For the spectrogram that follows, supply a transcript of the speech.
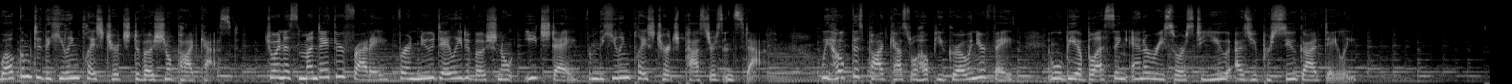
Welcome to the Healing Place Church Devotional Podcast. Join us Monday through Friday for a new daily devotional each day from the Healing Place Church pastors and staff. We hope this podcast will help you grow in your faith and will be a blessing and a resource to you as you pursue God daily.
